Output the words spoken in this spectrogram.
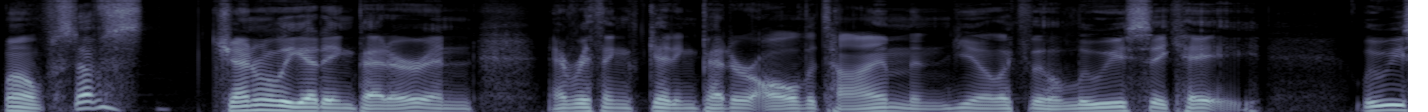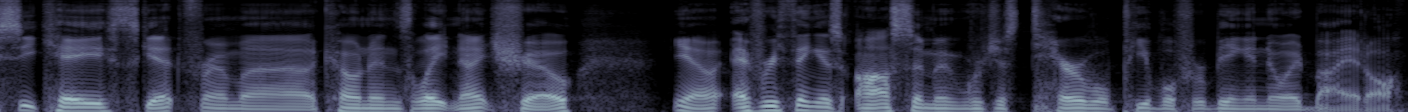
well, stuff's generally getting better and everything's getting better all the time. And, you know, like the Louis C.K. Louis C.K. skit from uh, Conan's late night show, you know, everything is awesome and we're just terrible people for being annoyed by it all.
